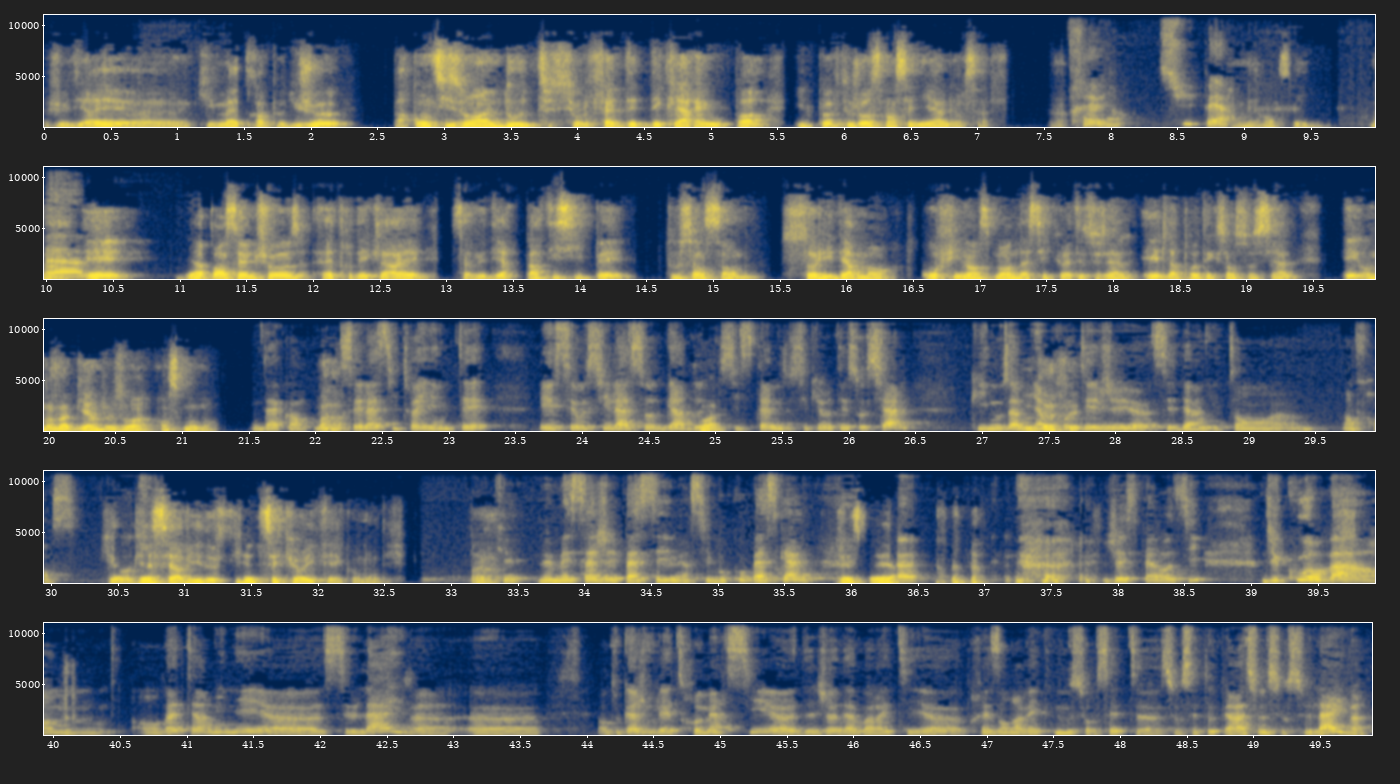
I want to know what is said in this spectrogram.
je dirais, euh, qui maître un peu du jeu. Par contre, s'ils ont un doute sur le fait d'être déclaré ou pas, ils peuvent toujours se renseigner à l'URSSAF. Très bien. Super. Euh, Et bien penser une chose, être déclaré, ça veut dire participer tous ensemble, solidairement, au financement de la sécurité sociale et de la protection sociale. Et on en a bien besoin en ce moment. D'accord. Donc c'est la citoyenneté et c'est aussi la sauvegarde de nos systèmes de sécurité sociale qui nous a bien protégés euh, ces derniers temps euh, en France. Qui a bien servi de filet de sécurité, comme on dit. Ok, le message est passé. Merci beaucoup, Pascal. J'espère. Euh, j'espère aussi. Du coup, on va, on va terminer ce live. Euh, en tout cas, je voulais te remercier déjà d'avoir été présent avec nous sur cette, sur cette opération, sur ce live.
